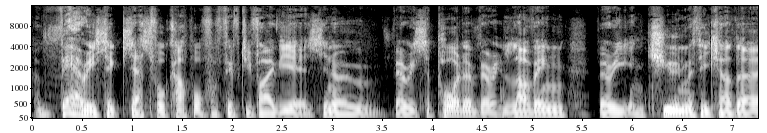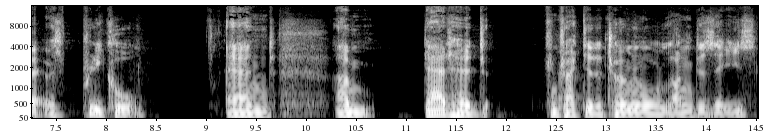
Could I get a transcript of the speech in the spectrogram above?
a very successful couple for 55 years, you know, very supportive, very loving, very in tune with each other. It was pretty cool. And um, dad had contracted a terminal lung disease.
